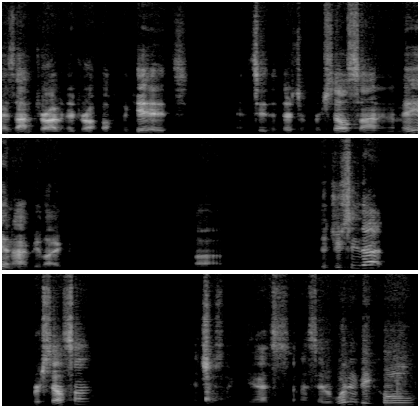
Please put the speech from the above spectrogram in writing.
as I'm driving to drop off the kids and see that there's a for sale sign, and Amelia and I'd be like, uh, "Did you see that for sale sign?" And she was like, "Yes." And I said, "Wouldn't it be cool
